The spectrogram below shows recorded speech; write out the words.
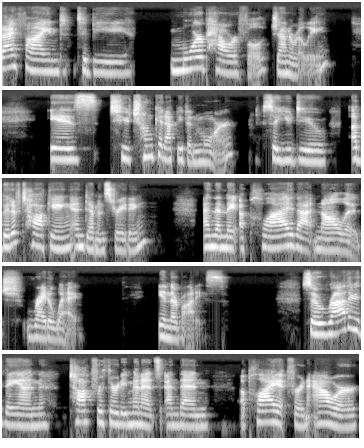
I find to be more powerful generally is to chunk it up even more. So you do a bit of talking and demonstrating, and then they apply that knowledge right away in their bodies. So rather than talk for 30 minutes and then apply it for an hour,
